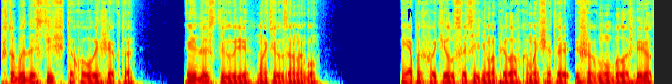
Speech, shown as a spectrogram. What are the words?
чтобы достичь такого эффекта. И достигли, мать их за ногу. Я подхватил соседнего прилавка мачете и шагнул было вперед.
